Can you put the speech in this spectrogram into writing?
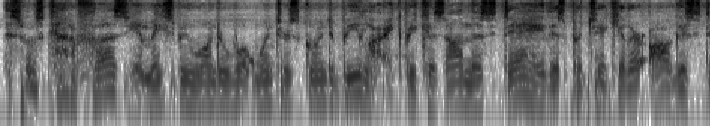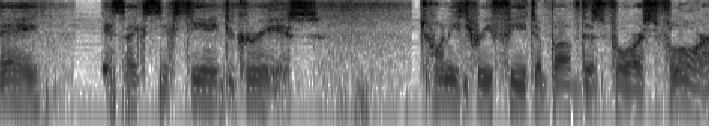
This one's kind of fuzzy. It makes me wonder what winter's going to be like because on this day, this particular August day, it's like 68 degrees. 23 feet above this forest floor,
